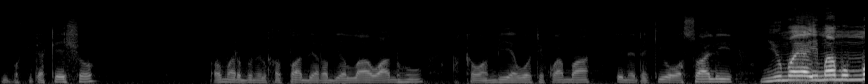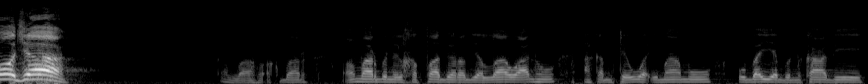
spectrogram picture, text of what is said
ilipofika kesho umar bn lkhatabi radiallahu anhu akawaambia wote kwamba inatakiwa waswali nyuma ya imamu mmoja. Allahu akbar. Umar bn lkhatabi radiallahu anhu akamteua imamu ubaya bn kabi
